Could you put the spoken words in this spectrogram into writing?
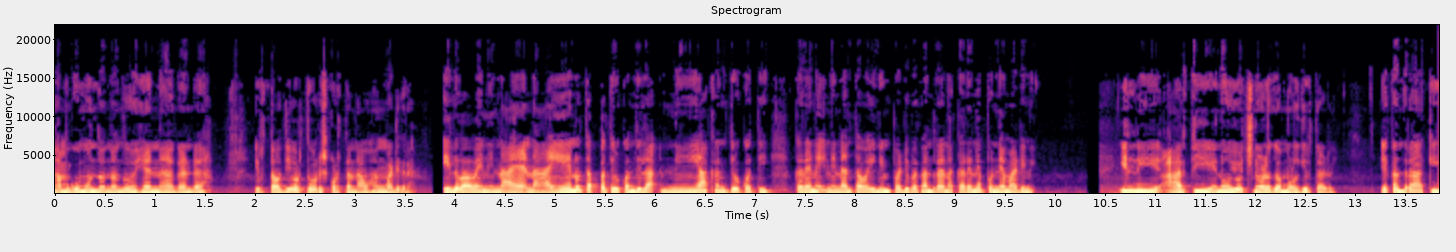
ನಮಗೂ ಮುಂದೆ ಒಂದೊಂದು ಹೆಣ್ಣು, ಗಂಡ ಇರ್ತಾವ ದೇವ್ರು ತೋರಿಸ್ಕೊಡ್ತಾನೆ ನಾವು ಹಂಗೆ ಮಾಡಿದ್ರೆ. ಇಲ್ವಾ ನಿನ್ನ ನಾ ಏನು ತಪ್ಪ ತಿಳ್ಕೊಂಡಿಲ್ಲ. ನೀ ಯಾಕೆ ಹಂಗೆ ತಿಳ್ಕೊತಿ? ಕರೆನೆ ನಿನ್ನಂಥ ವೈನಿನ ಪಡಿಬೇಕಂದ್ರೆ ನಾ ಕರೆನೆ ಪುಣ್ಯ ಮಾಡೀನಿ. ಇಲ್ಲಿ ಆರ್ತಿ ಏನೋ ಯೋಚನೆ ಒಳಗೆ ಮುಳುಗಿರ್ತಾಳ್ರಿ. ಯಾಕಂದ್ರೆ ಆಕಿ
